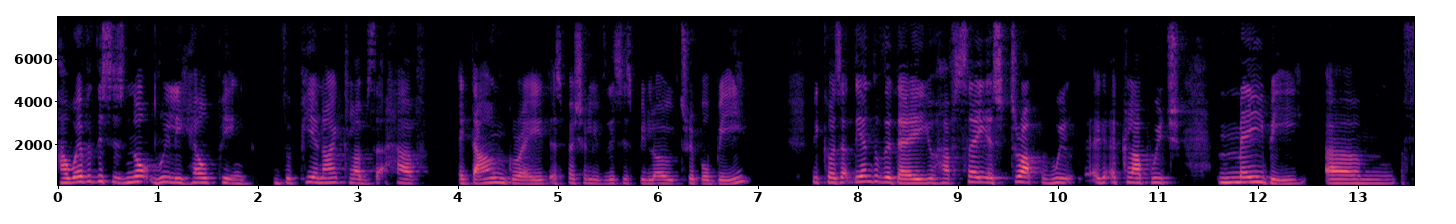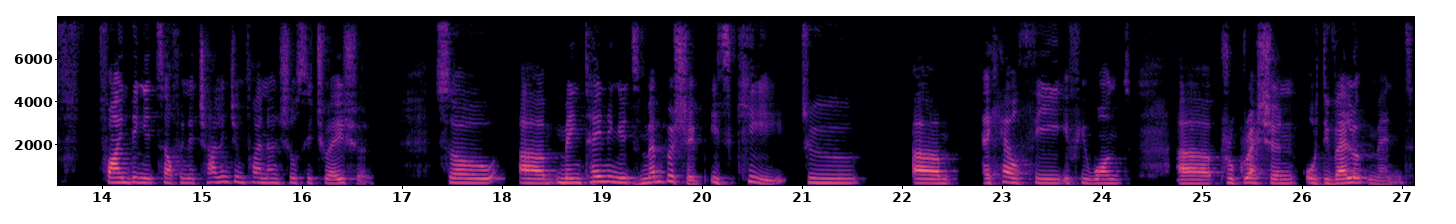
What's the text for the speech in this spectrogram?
However, this is not really helping the PNI clubs that have a downgrade, especially if this is below triple B, because at the end of the day, you have say a strap, a, club which maybe um, finding itself in a challenging financial situation. So, uh, maintaining its membership is key to um, a healthy, if you want, uh, progression or development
